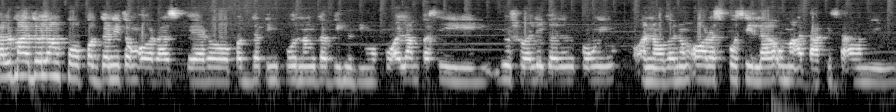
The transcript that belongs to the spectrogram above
kalmado lang po pag ganitong oras, pero pagdating po ng gabi, hindi mo po alam kasi usually ganun po, ano, ganung oras po sila umaatake sa amin.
